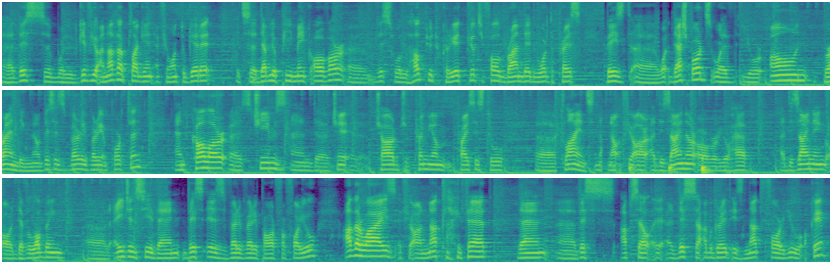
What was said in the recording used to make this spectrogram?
uh, this uh, will give you another plugin if you want to get it. It's a WP Makeover. Uh, this will help you to create beautiful branded WordPress based uh, dashboards with your own branding. Now this is very very important and color uh, schemes and uh, ch charge premium prices to clients. Now if you are a designer or you have a designing or developing agency then this is very very powerful for you Otherwise, if you are not like that, then uh, this upsell, uh, this upgrade is not for you, okay?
